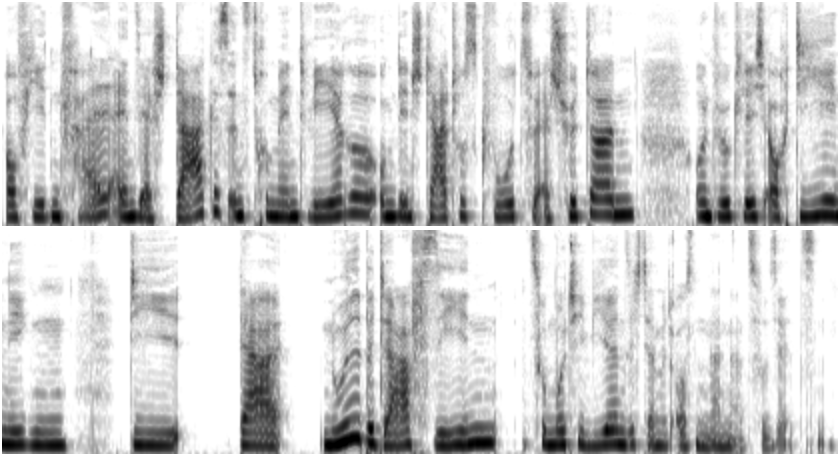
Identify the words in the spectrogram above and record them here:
auf jeden Fall ein sehr starkes Instrument wäre, um den Status quo zu erschüttern und wirklich auch diejenigen, die da null Bedarf sehen, zu motivieren, sich damit auseinanderzusetzen.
